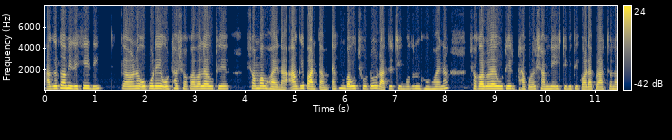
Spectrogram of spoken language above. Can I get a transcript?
আগে তো আমি রেখেই দিই কেননা ওপরে ওঠা সকালবেলা উঠে সম্ভব হয় না। আগে পারতাম। এখন বাবু ছোট, রাত্রে ঠিক মতন ঘুম হয় না। সকালবেলায় উঠে ঠাকুরের সামনে ইষ্টিপিতি করা, প্রার্থনা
